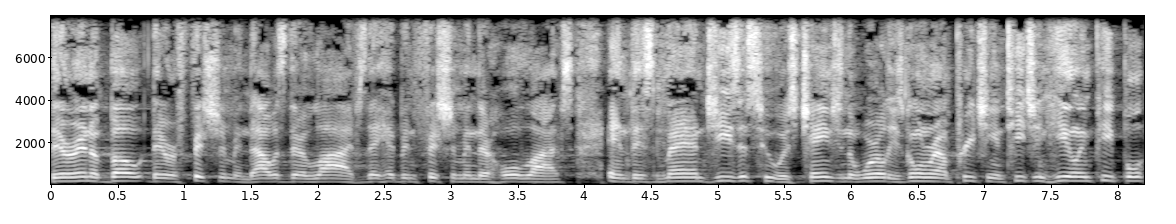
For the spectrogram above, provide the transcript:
They were in a boat. They were fishermen. That was their lives. They had been fishermen their whole lives. And this man, Jesus, who was changing the world, he's going around preaching and teaching, healing people,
